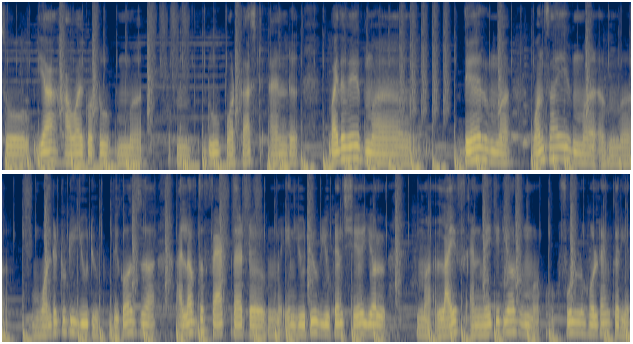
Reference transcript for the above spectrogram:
so yeah how i got to um, do podcast. And by the way there once i um, um, wanted to do youtube because uh, i love the fact that um, in youtube you can share your life and make it your full whole time career.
